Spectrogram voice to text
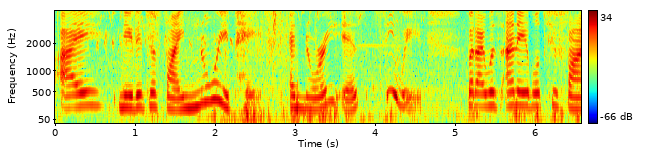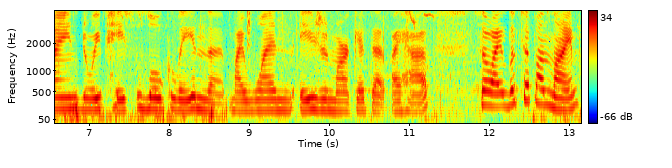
I needed to find nori paste, and nori is seaweed. But I was unable to find nori paste locally in the my one Asian market that I have. So I looked up online,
